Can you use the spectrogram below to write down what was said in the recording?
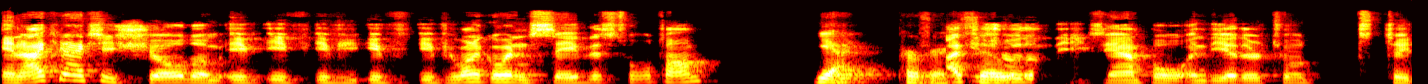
And I can actually show them if if if you if, if you want to go ahead and save this tool, Tom. Yeah, perfect. I can so, show them the example and the other tool to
